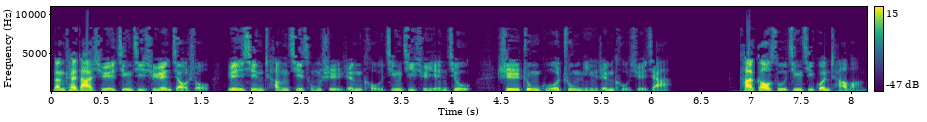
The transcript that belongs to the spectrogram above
南开大学经济学院教授袁鑫长期从事人口经济学研究，是中国著名人口学家。他告诉经济观察网，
